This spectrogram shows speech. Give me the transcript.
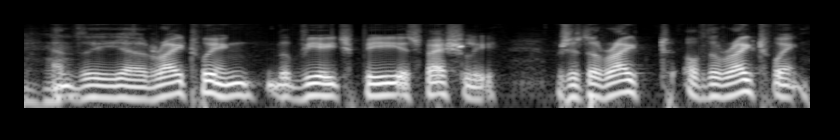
Mm-hmm. And the uh, right wing, the VHP especially, which is the right of the right wing,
